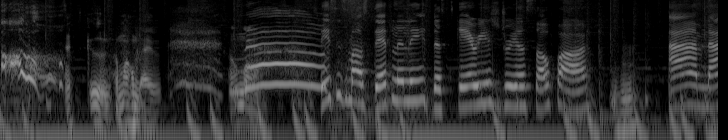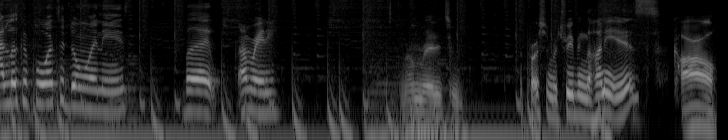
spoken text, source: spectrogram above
Oh, That's good. Come on, baby. Come on. no. This is most definitely the scariest drill so far. Mm-hmm. I'm not looking forward to doing this, but I'm ready. I'm ready to. The person retrieving the honey is Karl.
